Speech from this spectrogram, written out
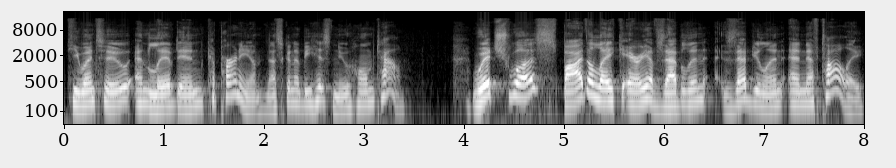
He went to and lived in Capernaum. That's going to be his new hometown, which was by the lake area of Zebulun, Zebulun and Naphtali,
